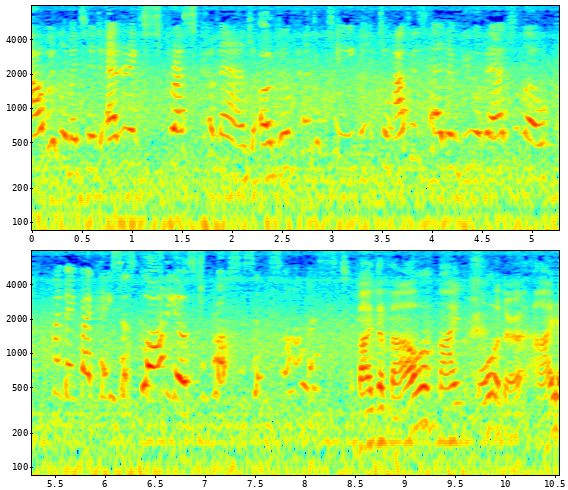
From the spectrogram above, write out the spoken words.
hour limited at an express command under penalty to have his head in view of Angelo? I make my case as Claudio's to process in smallest. By the vow of mine order, I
